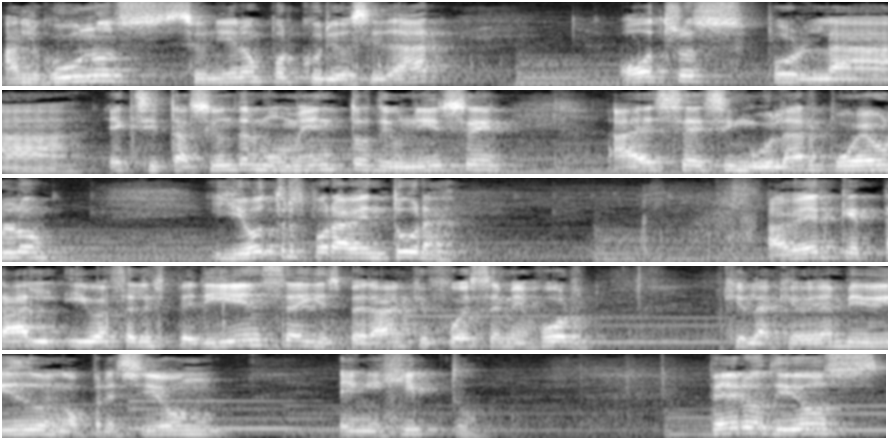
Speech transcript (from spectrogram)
Algunos se unieron por curiosidad, otros por la excitación del momento de unirse a ese singular pueblo y otros por aventura. A ver qué tal iba a ser la experiencia y esperaban que fuese mejor que la que habían vivido en opresión en Egipto. Pero Dios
